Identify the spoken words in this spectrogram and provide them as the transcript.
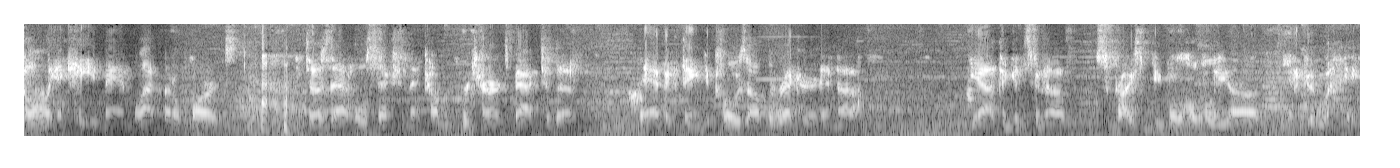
call it like a caveman black metal part. he does that whole section, that come returns back to the the epic thing to close out the record, and uh, yeah, I think it's gonna surprise some people. Hopefully, uh, in a good way.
